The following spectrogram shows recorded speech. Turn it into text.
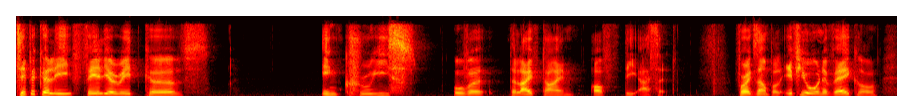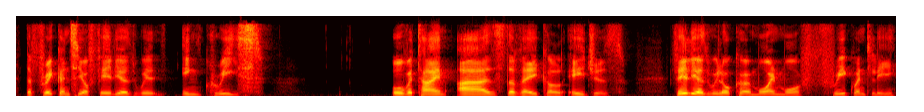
Typically, failure rate curves increase over the lifetime of the asset. For example, if you own a vehicle, the frequency of failures will increase over time as the vehicle ages. Failures will occur more and more frequently.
